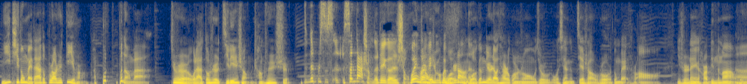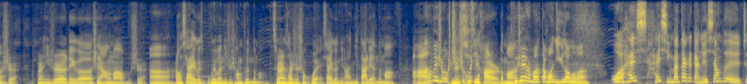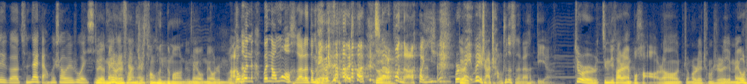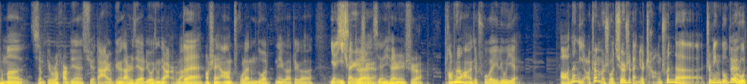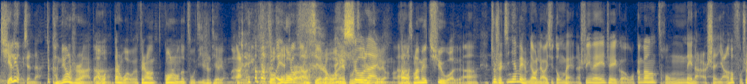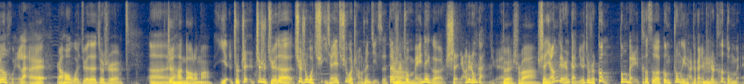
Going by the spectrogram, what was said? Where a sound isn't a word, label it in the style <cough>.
你一提东北，大家都不知道这地方。啊不不能吧？就是我俩都是吉林省长春市，这那不是三三大省的这个省会吗？但为什么会不知道呢？我我跟别人聊天的过程中，我就是我先跟介绍，我说我是东北的，他说哦，你是那个哈尔滨的吗？我说啊不是。他说你是那个沈阳的吗？不是。啊然后下一个就不会问你是长春的吗？虽然它是省会，下一个你啊，你是大连的吗？啊？为什么是齐齐哈尔的吗？会这样吗？大黄，你遇到过吗？我还还行吧，但是感觉相对这个存在感会稍微弱一些。对，在没有人说你是长春的吗？就没有没有这么问啊。都问问到漠河了，都没问到长那，不能一 <laughs> 不是为为啥长春的存在感很低啊？就是经济发展也不好，然后整个这城市也没有什么像，比如说哈尔滨雪大有冰雪大世界旅游景点是吧？。对，然后沈阳出来那么多那个这个演艺圈人士演艺圈人士，长春好像就出过一刘烨，哦，那你要这么说，确实是感觉长春的知名度不如铁岭现在。这肯定是啊。我但是我我非常光荣的祖籍是铁岭的，我户口本上写着我那祖籍是铁岭的，啊但是我从来没去过的。啊，就是今天为什么要聊一期东北呢？是因为这个我刚刚从那哪儿沈阳和抚顺回来，哎，然后我觉得就是。呃，震撼到了吗？也就这这是觉得，确实我去以前也去过长春几次，但是啊就没那个沈阳这种感觉。，对，是吧？沈阳给人感觉就是更东北特色更重一点，就感觉这地儿嗯特东北。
